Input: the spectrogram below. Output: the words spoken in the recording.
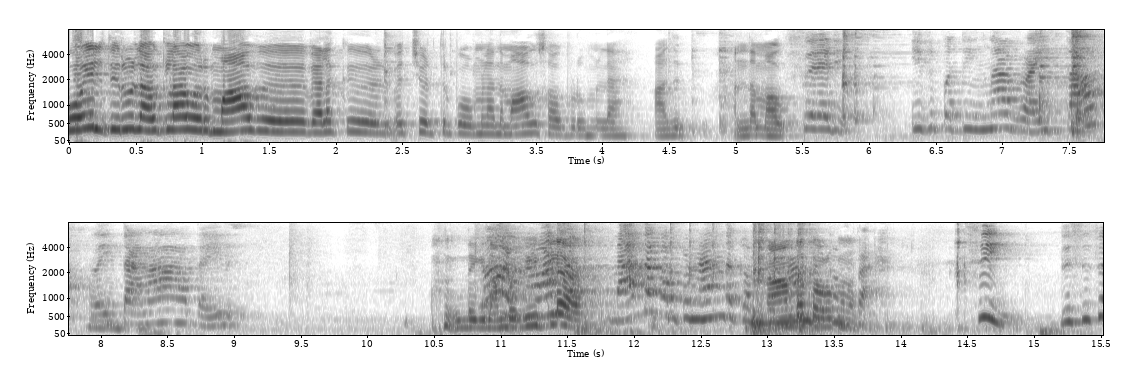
கோயில் திருவிழாவுக்குலாம் ஒரு மாவு விளக்கு வச்சு எடுத்துட்டு போவோம்ல அந்த மாவு சாப்பிடுவோம்ல அது அந்த மாவு. இது பாத்தீங்கன்னா ரைத்தா ரைத்தானா தயிர். இன்னைக்கு நம்ம வீட்டில் நான் தான் நான் திறக்கணும் சி திஸ் இஸ்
